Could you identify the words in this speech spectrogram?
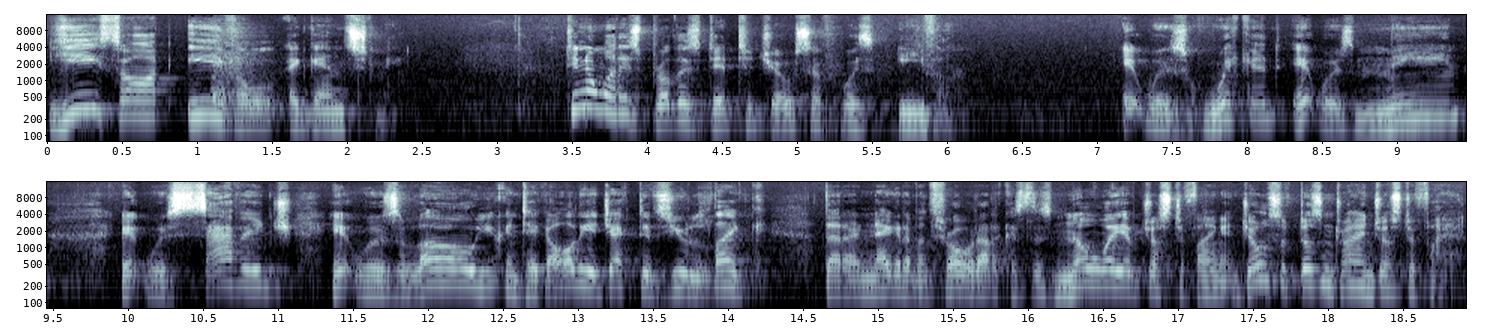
ye thought evil against me. Do you know what his brothers did to Joseph was evil? It was wicked, it was mean, it was savage, it was low. You can take all the adjectives you like that are negative and throw it out because there's no way of justifying it. Joseph doesn't try and justify it.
